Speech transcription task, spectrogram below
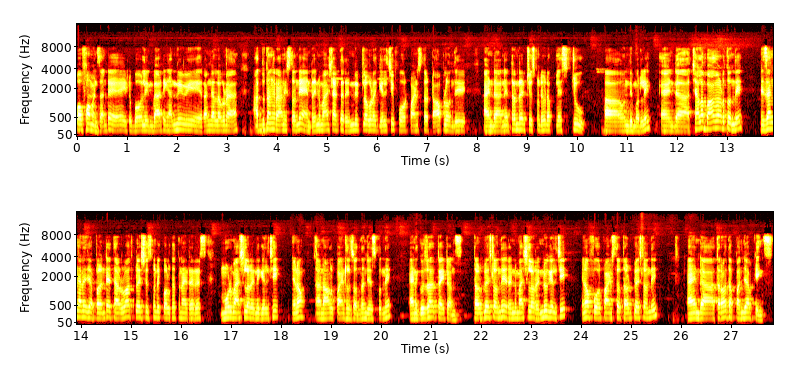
పర్ఫార్మెన్స్ అంటే ఇటు బౌలింగ్ బ్యాటింగ్ అన్ని రంగాల్లో కూడా అద్భుతంగా రాణిస్తుంది. అండ్ రెండు మ్యాచ్లు ఆడితే రెండిట్లో కూడా గెలిచి ఫోర్ పాయింట్స్తో ఉంది. అండ్ నెట్ రన్ రేట్ చూసుకుంటే కూడా ప్లస్ టూ ఉంది మురళి. అండ్ చాలా బాగా ఆడుతుంది. నిజంగానే చెప్పాలంటే తర్వాత ప్లేస్ చూసుకుంటే కోల్కతా నైట్ రైడర్స్ మూడు మ్యాచ్లో రెండు గెలిచి యూనో నాలుగు పాయింట్లు సొంతం చేసుకుంది. అండ్ గుజరాత్ టైటన్స్ థర్డ్ ప్లేస్లో ఉంది. రెండు మ్యాచ్లో రెండు గెలిచి యూనో ఫోర్ పాయింట్స్తో థర్డ్ ప్లేస్లో ఉంది. అండ్ తర్వాత పంజాబ్ కింగ్స్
